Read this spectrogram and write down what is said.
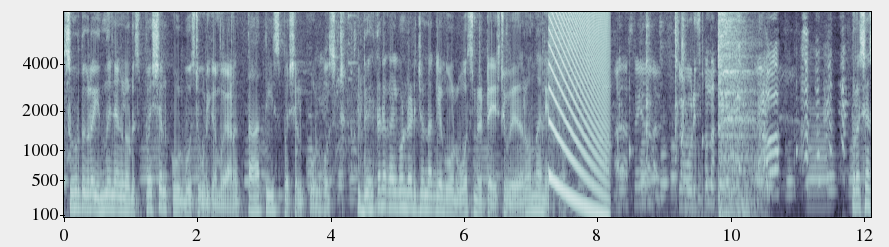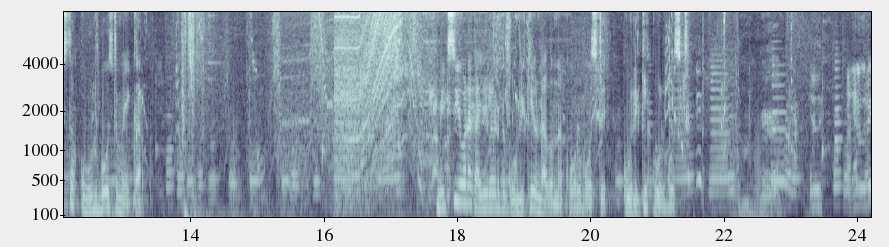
സുഹൃത്തുക്കളെ ഇന്ന് ഞങ്ങൾ ഒരു സ്പെഷ്യൽ കൂൾ ബോസ്റ്റ് കുടിക്കാൻ പോയാണ്. താത്തി സ്പെഷ്യൽ കൂൾ ബോസ്റ്റ് ഇദ്ദേഹത്തിന്റെ കൈ കൊണ്ട് അടിച്ചുണ്ടാക്കിയ കൂൾ ബോസ്റ്റിന്റെ ടേസ്റ്റ് വേറെ ഒന്ന് തന്നെയാണ്. പ്രശസ്ത കൂൾ ബോസ്റ്റ് മേക്കർ മിക്സിയോടെ കയ്യിലെടുത്ത് കുലുക്കി ഉണ്ടാക്കുന്ന കൂൾ ബോസ്റ്റ് കുലുക്കി കൂൾ ബൂസ്റ്റ് അങ്ങനെ ഒരു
